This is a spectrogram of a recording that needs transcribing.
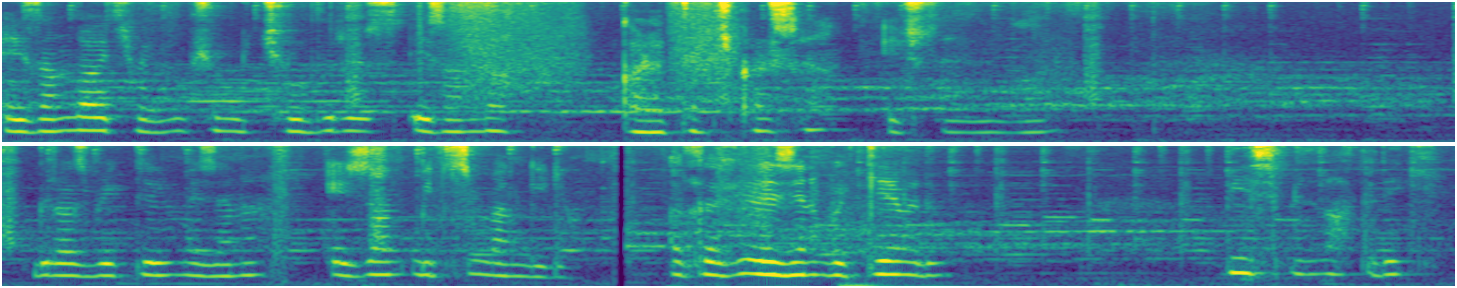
Ezan da açmayalım. Çünkü çıldırırız. Ezanda karakter çıkarsa efsanevi var. Biraz bekleyelim ezanı. Ezan bitsin ben geliyorum. Arkadaşlar ezanı bekleyemedim. Bismillah dedik.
